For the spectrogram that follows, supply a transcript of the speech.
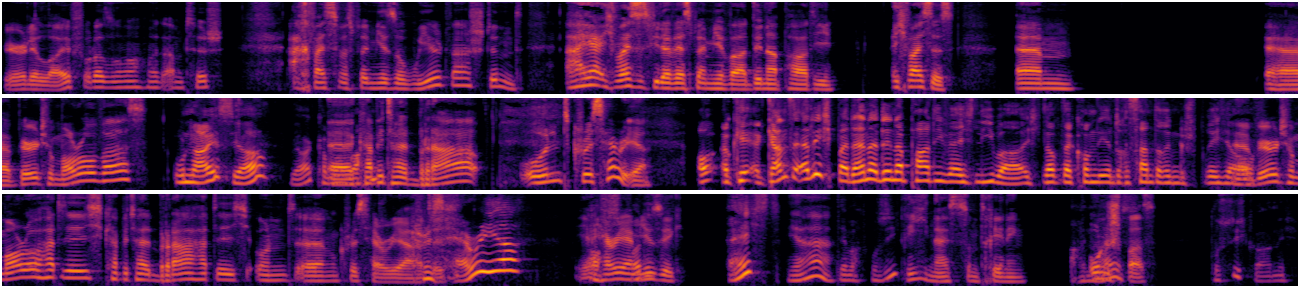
Barely Alive oder so noch mit am Tisch. Ach, weißt du, was bei mir so weird war? Stimmt. Ah ja, ich weiß es wieder, wer es bei mir war. Dinner Party. Ich weiß es. Ähm, äh, Barry Tomorrow war's. Oh, nice, ja. Ja, kann man Äh, machen. Capital Bra und Chris Harrier. Oh, okay, ganz ehrlich, bei deiner Dinnerparty wäre ich lieber. Ich glaube, da kommen die interessanteren Gespräche Äh, auf. Barry Tomorrow hatte ich, Capital Bra hatte ich und ähm, Chris Harrier hatte Chris ich. Harrier? Ja, auf Harrier Spotify? Music. Echt? Ja, Der macht Musik? richtig nice zum Training. Ach, Ohne nice. Spaß. Wusste ich gar nicht.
